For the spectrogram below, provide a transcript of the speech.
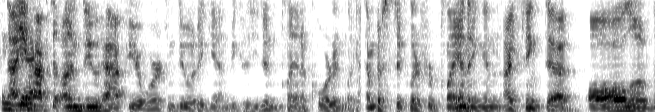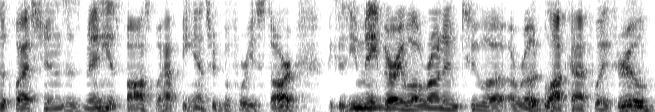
Now you have to undo half your work and do it again because you didn't plan accordingly. I'm a stickler for planning, and I think that all of the questions, as many as possible, have to be answered before you start because you may very well run into a, a roadblock halfway through.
